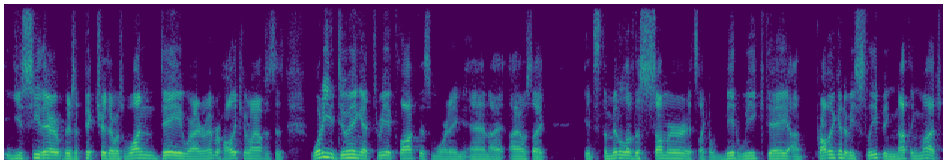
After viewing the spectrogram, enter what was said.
you see there, there's a picture. There was one day where I remember Holly came to my office and says, "What are you doing at three o'clock this morning?" And I, I was like, "It's the middle of the summer. It's like a midweek day. I'm probably going to be sleeping, nothing much.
